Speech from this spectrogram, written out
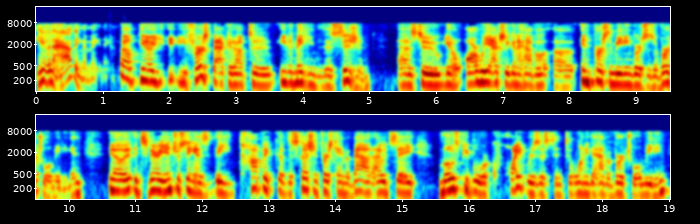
even having a meeting? Well, you know, you, you first back it up to even making the decision as to you know are we actually going to have a, a, in-person meeting versus a virtual meeting and you know it's very interesting as the topic of discussion first came about i would say most people were quite resistant to wanting to have a virtual meeting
